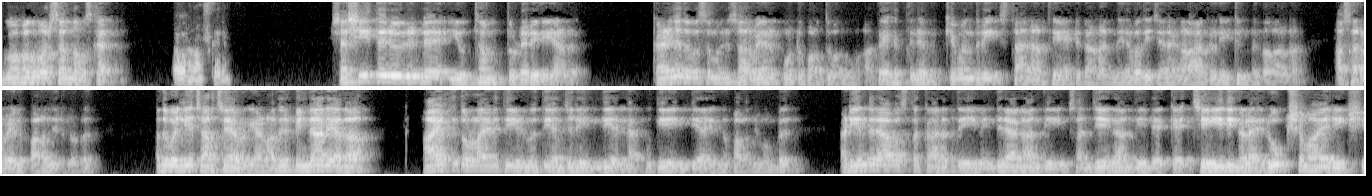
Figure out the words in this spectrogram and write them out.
ഗോപകുമാർ സാർ നമസ്കാരം. ഓ നമസ്കാരം. ശശി തരൂരിന്റെ യുദ്ധം തുടരുകയാണ്. കഴിഞ്ഞ ദിവസം ഒരു സർവേ റിപ്പോർട്ട് പുറത്തു വന്നു. അദ്ദേഹത്തിന് മുഖ്യമന്ത്രി സ്ഥാനാർത്ഥിയായിട്ട് കാണാൻ നിരവധി ജനങ്ങൾ ആഗ്രഹിക്കുന്നു എന്നതാണ് ആ സർവേയിൽ പറഞ്ഞിരുന്നത്. അത് വലിയ ചർച്ചയാവുകയാണ്. അതിന് പിന്നാലെ അതാ ആയിരത്തി തൊള്ളായിരത്തി എഴുപത്തി അഞ്ചിലെ ഇന്ത്യയല്ല പുതിയ ഇന്ത്യ എന്ന് പറഞ്ഞുകൊണ്ട് അടിയന്തരാവസ്ഥ കാലത്തെയും ഇന്ദിരാഗാന്ധിയെയും സഞ്ജയ് ഗാന്ധിയുടെയൊക്കെ ചെയ്തികളെ രൂക്ഷമായ രീക്ഷ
